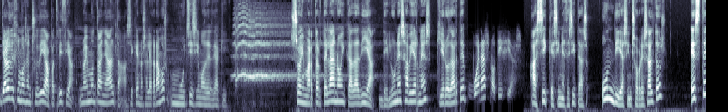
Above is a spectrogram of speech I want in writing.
Ya lo dijimos en su día, Patricia, no hay montaña alta, así que nos alegramos muchísimo desde aquí. Soy Marta Hortelano y cada día, de lunes a viernes, quiero darte buenas noticias. Así que si necesitas un día sin sobresaltos, este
